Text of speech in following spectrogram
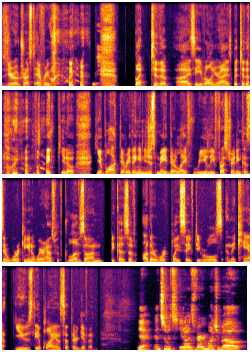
zero trust everywhere, but to the oh, I see you rolling your eyes, but to the point of like, you know, you blocked everything and you just made their life really frustrating because they're working in a warehouse with gloves on because of other workplace safety rules and they can't use the appliance that they're given. Yeah. And so it's, you know, it's very much about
